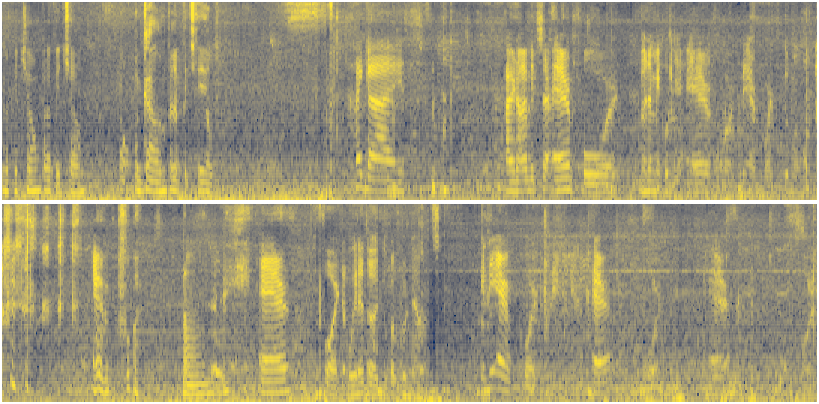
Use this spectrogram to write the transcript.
Palapit siyang, palapit siyang. Oh, pagkaon, palapit sa'yo. Hi guys! Ay na kami sa airport. Ano namin kung yung airport. The airport. Dumango na. airport. airport. Ang maganda to, ito pag-pronounce. Hindi airport. Airport. Airport.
